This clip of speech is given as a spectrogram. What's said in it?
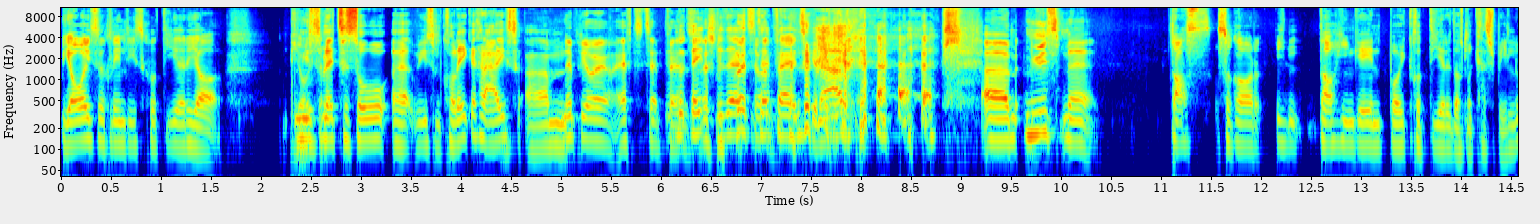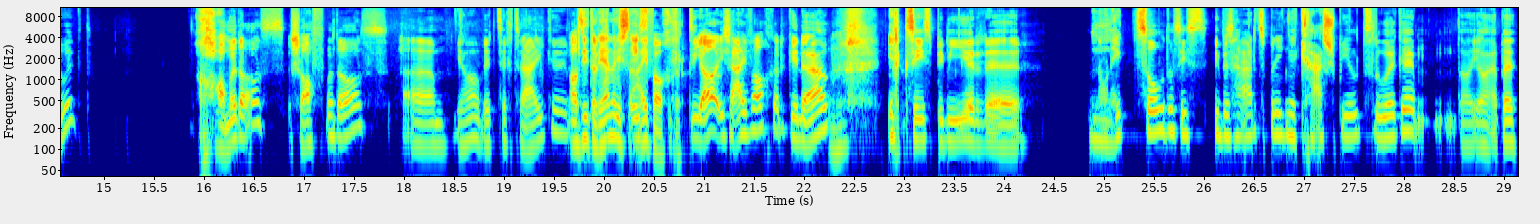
bei uns ein bisschen diskutieren, ja, müssen wir jetzt so äh, in unserem Kollegenkreis... Ähm, Nicht bei euren FCZ-Fans. Nicht bei den FCZ-Fans, genau. ähm, müssen wir das sogar in, dahingehend boykottieren, dass man kein Spiel schaut? Kann man das? Schafft man das? Ähm, ja, wird sich zeigen. Als Italiener ist es einfacher. Ja, ist einfacher, genau. Mhm. Ich sehe es bei mir äh, noch nicht so, dass ich es übers Herz bringe, kein Spiel zu schauen. Da ja eben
